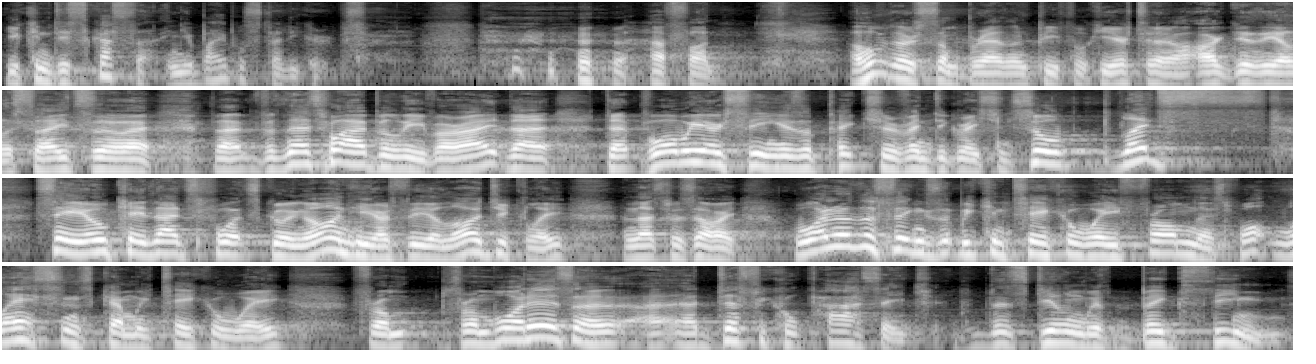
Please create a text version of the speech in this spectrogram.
you can discuss that in your Bible study groups. Have fun. I hope there's some brethren people here to argue the other side. So, uh, but, but that's what I believe, all right? That, that what we are seeing is a picture of integration. So let's say, okay, that's what's going on here theologically, and that's what's all right. What are the things that we can take away from this? What lessons can we take away from, from what is a, a difficult passage that's dealing with big themes?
